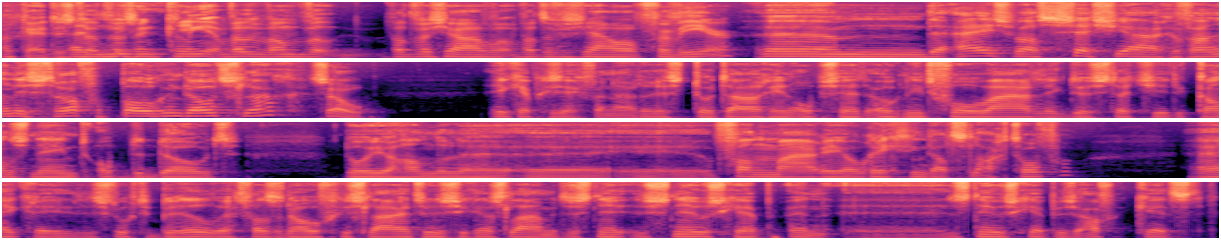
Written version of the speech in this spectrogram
Oké, dus En dat was een. Wat, wat, wat, was jouw, wat was jouw verweer? Ehm, de eis was zes jaar gevangenisstraf voor poging doodslag. Zo. Ik heb gezegd van nou, er is totaal geen opzet, ook niet voorwaardelijk. Dus dat je de kans neemt op de dood door je handelen eh, eh, van Mario richting dat slachtoffer. Hij kreeg, sloeg de bril, werd van zijn hoofd geslagen. Toen is hij gaan slaan met de sne- sneeuwschep. En eh, de sneeuwschep is afgeketst.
